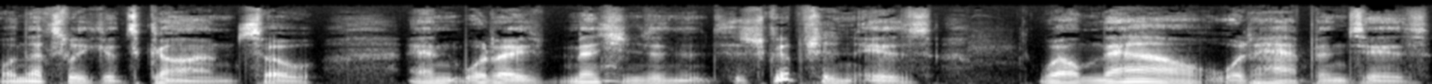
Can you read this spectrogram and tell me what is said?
Well, next week it's gone. So and what I mentioned in the description is, well, now what happens is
